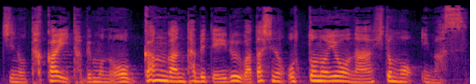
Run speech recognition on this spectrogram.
値の高い食べ物をガンガン食べている私の夫のような人もいます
